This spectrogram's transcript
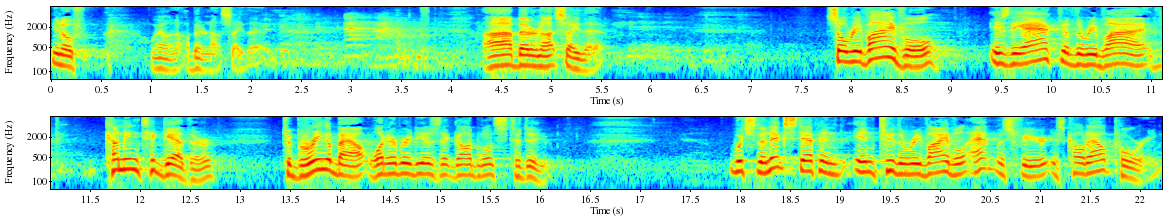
You know, well, I better not say that. I better not say that. So, revival is the act of the revived coming together to bring about whatever it is that God wants to do which the next step in, into the revival atmosphere is called outpouring.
